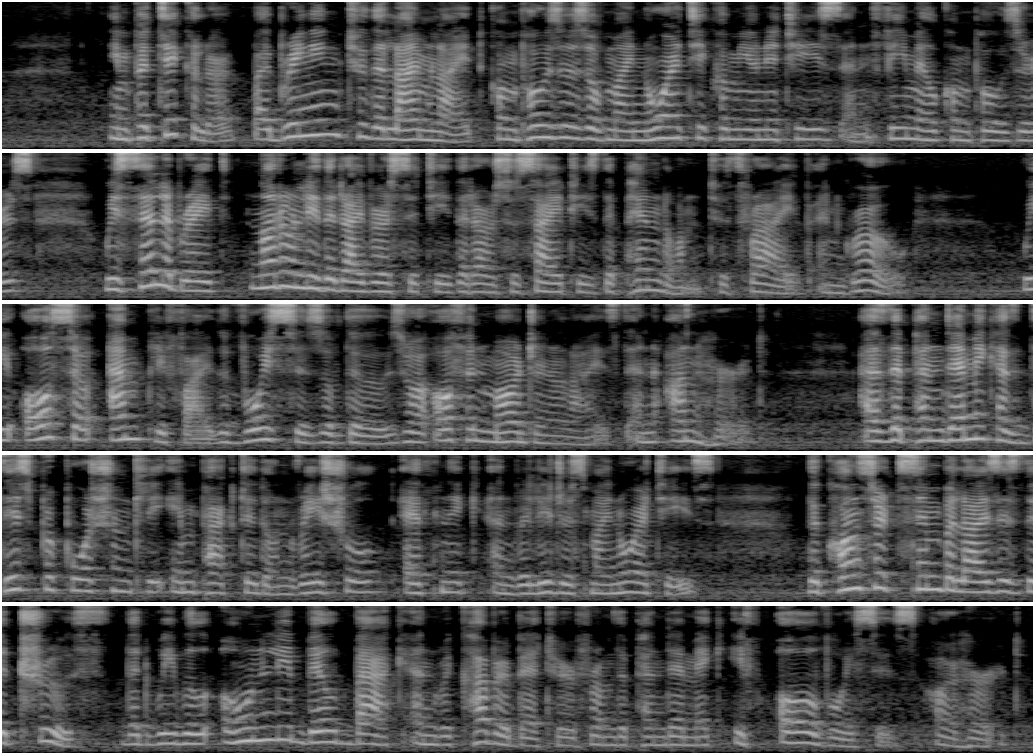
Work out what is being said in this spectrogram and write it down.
in particular by bringing to the limelight composers of minority communities and female composers, we celebrate not only the diversity that our societies depend on to thrive and grow, we also amplify the voices of those who are often marginalized and unheard. As the pandemic has disproportionately impacted on racial, ethnic, and religious minorities, the concert symbolizes the truth that we will only build back and recover better from the pandemic if all voices are heard.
